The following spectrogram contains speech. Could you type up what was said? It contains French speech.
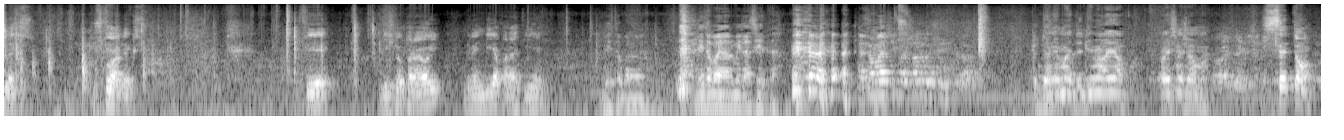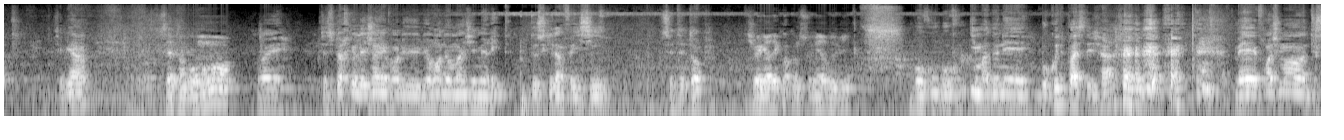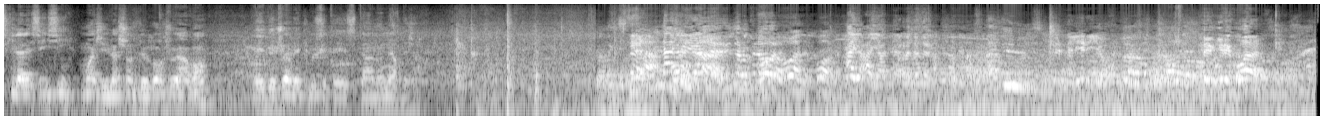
Alex. Pousse-toi, Alex. Fie, ¿listo para hoy? Gran día para ti, ¿eh? Listo para Listo para dormir la siesta. Le dernier match de Di Maria, Paris Saint-Germain. 7 ans. C'est bien, hein C'est un bon moment. Ouais. J'espère que les gens ils vont lui, lui rendre hommage. Il mérite tout ce qu'il a fait ici. C'était top. Tu vas garder quoi comme souvenir de lui? Beaucoup, beaucoup. Il m'a donné beaucoup de passes déjà. Mais franchement, tout ce qu'il a laissé ici, moi j'ai eu la chance de le voir jouer avant. Et de jouer avec lui, c'était c'était un honneur déjà.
